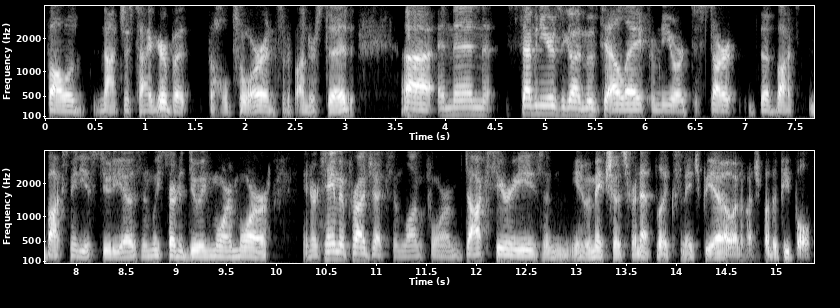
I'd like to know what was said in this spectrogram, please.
followed not just Tiger but the whole tour, and sort of understood. Uh, and then seven years ago, I moved to LA from New York to start the Box, Vox Media Studios, and we started doing more and more entertainment projects and long form doc series and you know make shows for Netflix and HBO and a bunch of other people.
